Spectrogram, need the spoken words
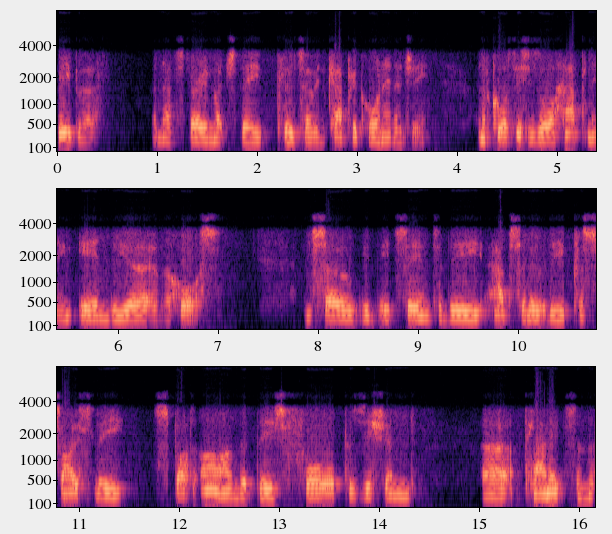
rebirth, and that's very much the Pluto in Capricorn energy. And of course, this is all happening in the year of the horse. And so it, it seemed to be absolutely precisely spot on that these four positioned uh, planets and the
